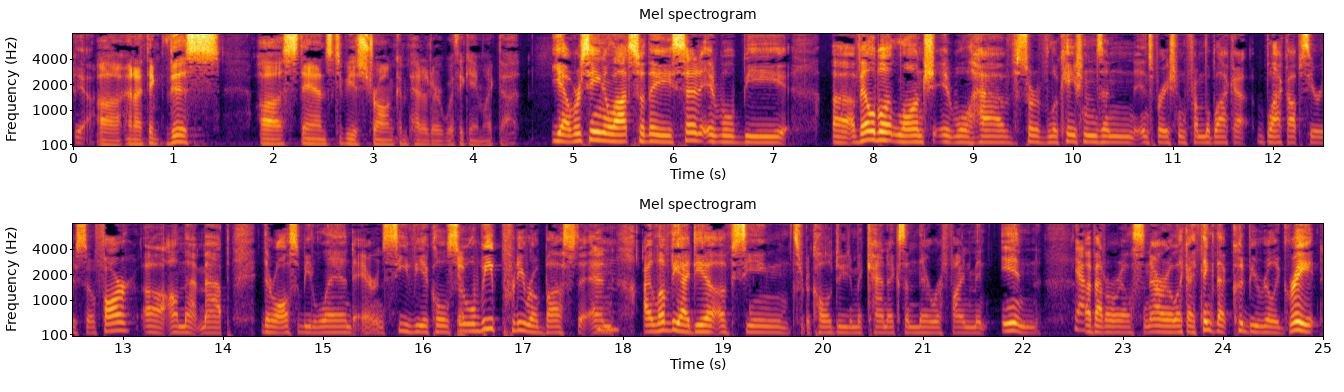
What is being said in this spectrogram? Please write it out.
Yeah. Uh, and I think this uh, stands to be a strong competitor with a game like that. Yeah, we're seeing a lot. So they said it will be uh, available at launch. It will have sort of locations and inspiration from the Black Black Ops series so far uh, on that map. There will also be land, air, and sea vehicles. So it will be pretty robust. And I love the idea of seeing sort of Call of Duty mechanics and their refinement in Yeah. a battle royale scenario. Like I think that could be really great.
